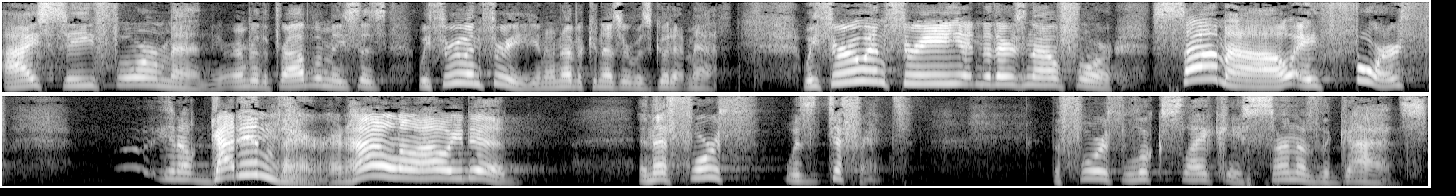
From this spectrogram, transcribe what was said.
I see four men. You remember the problem? He says, We threw in three. You know, Nebuchadnezzar was good at math. We threw in three, and there's now four. Somehow, a fourth, you know, got in there, and I don't know how he did. And that fourth was different. The fourth looks like a son of the gods.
